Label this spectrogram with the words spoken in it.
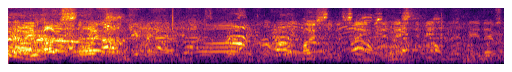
I mean, most sides, most of the teams in this division, they'd be in every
